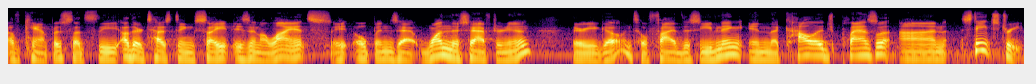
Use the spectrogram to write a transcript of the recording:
of campus. That's the other testing site is in Alliance. It opens at 1 this afternoon. There you go, until 5 this evening in the College Plaza on State Street.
